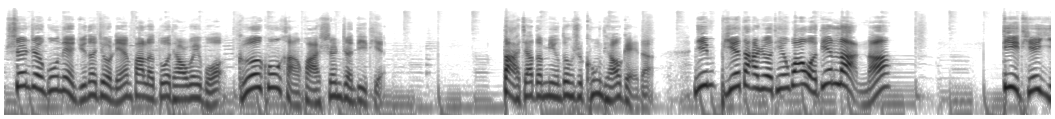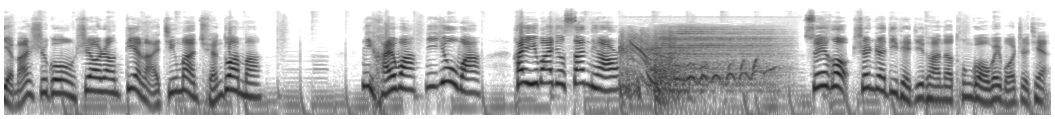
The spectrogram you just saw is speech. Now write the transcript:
深圳供电局呢就连发了多条微博，隔空喊话深圳地铁：“大家的命都是空调给的，您别大热天挖我电缆呢！地铁野蛮施工是要让电缆经脉全断吗？”你还挖，你又挖，还一挖就三条。随后，深圳地铁集团呢通过微博致歉，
